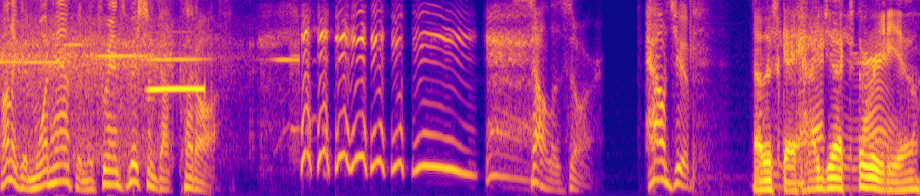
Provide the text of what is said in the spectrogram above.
Hunnigan, what happened? The transmission got cut off. Salazar, how'd you... Now this guy hijacked the radio.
